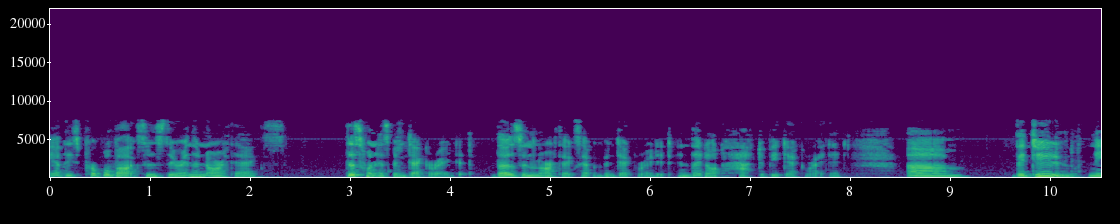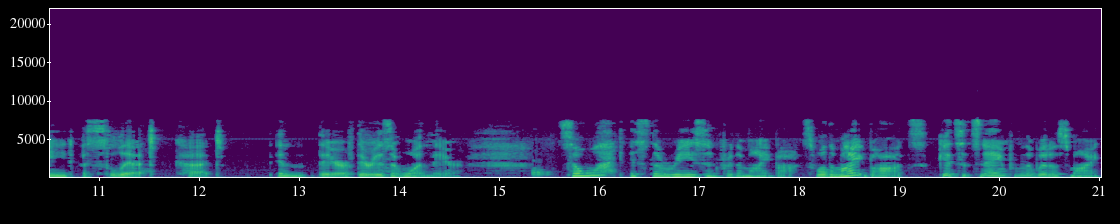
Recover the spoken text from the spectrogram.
we have these purple boxes. They're in the narthex. This one has been decorated. Those in the narthex haven't been decorated, and they don't have to be decorated. Um, they do need a slit cut in there if there isn't one there. So what is the reason for the mite box? Well, the mite box gets its name from the widow's mite,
